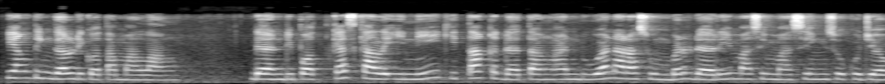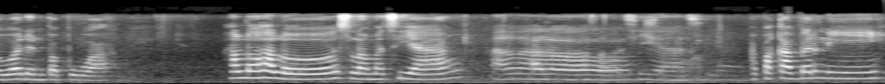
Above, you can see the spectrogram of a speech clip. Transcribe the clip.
yang tinggal di Kota Malang. Dan di podcast kali ini kita kedatangan dua narasumber dari masing-masing suku Jawa dan Papua. Halo, halo, selamat siang. Halo, halo selamat, siang. selamat siang. Apa kabar nih?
